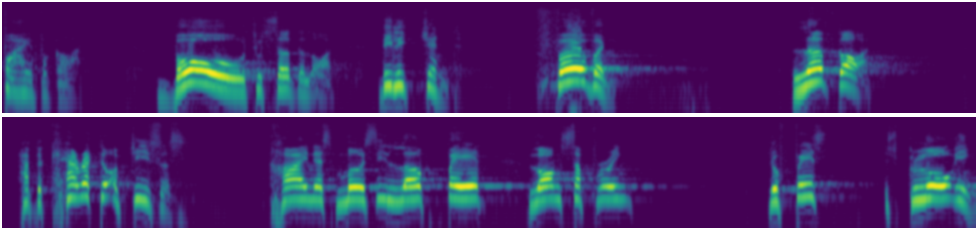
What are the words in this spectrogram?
fire for God, bold to serve the Lord, diligent, fervent, love God, have the character of Jesus, kindness, mercy, love, faith, long suffering. Your face is glowing.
